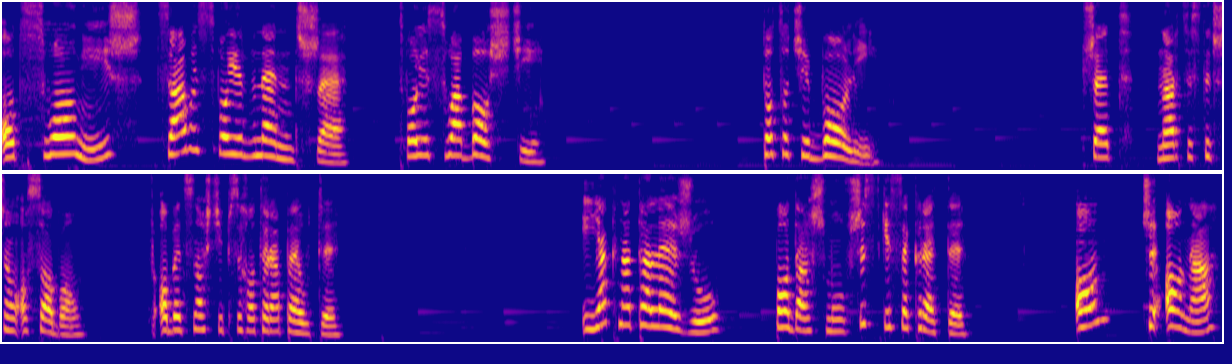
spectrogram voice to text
Odsłonisz całe swoje wnętrze, twoje słabości, to, co cię boli przed narcystyczną osobą w obecności psychoterapeuty. I jak na talerzu podasz mu wszystkie sekrety. On czy ona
